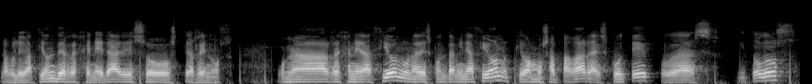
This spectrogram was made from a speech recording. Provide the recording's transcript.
la obligación de regenerar esos terrenos. Una regeneración, una descontaminación que vamos a pagar a escote todas y todos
